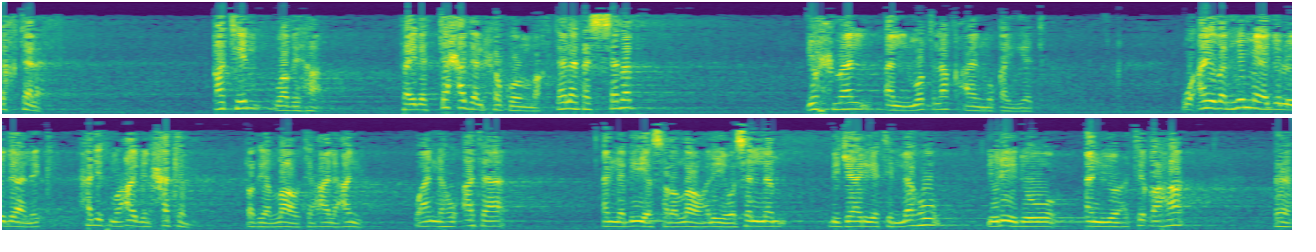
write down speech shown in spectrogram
اختلف قتل وظهار. فإذا اتحد الحكم واختلف السبب يحمل المطلق على المقيد. وأيضا مما يدل ذلك حديث معاذ الحكم رضي الله تعالى عنه وأنه أتى النبي صلى الله عليه وسلم بجارية له يريد أن يعتقها آه،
